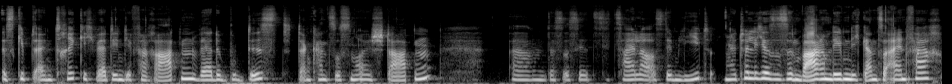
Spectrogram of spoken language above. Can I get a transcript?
es gibt einen Trick, ich werde ihn dir verraten, werde Buddhist, dann kannst du es neu starten. Ähm, das ist jetzt die Zeile aus dem Lied. Natürlich ist es im wahren Leben nicht ganz so einfach,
